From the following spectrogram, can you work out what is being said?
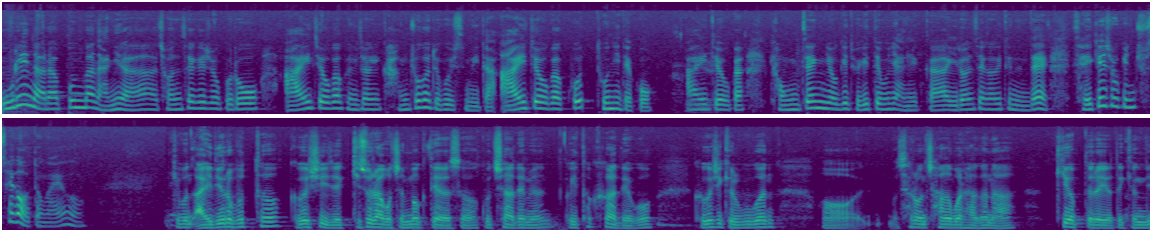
우리나라뿐만 아니라 전 세계적으로 아이디어가 굉장히 강조가 되고 있습니다. 아이디어가 곧 돈이 되고 아이디어가 경쟁력이 되기 때문이 아닐까 이런 생각이 드는데 세계적인 추세가 어떤가요? 기본 아이디어로부터 그것이 이제 기술하고 접목되어서 구체화되면 그게 특허가 되고 그것이 결국은 어, 뭐 새로운 창업을 하거나 기업들의 어떤 경,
